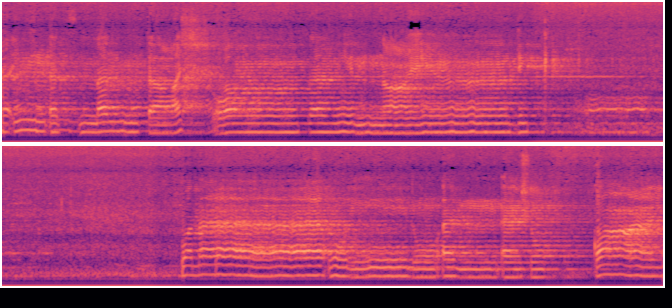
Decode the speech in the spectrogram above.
فإن أتممت عشرا فمن عندك. وما أريد أن أشق عليك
